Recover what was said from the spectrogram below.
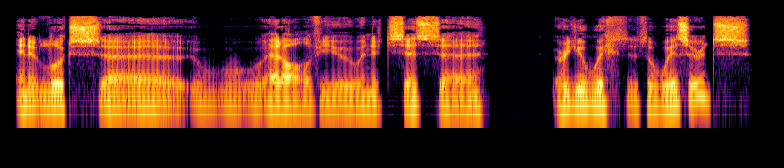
and it looks uh, at all of you and it says, uh, Are you with the wizards?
